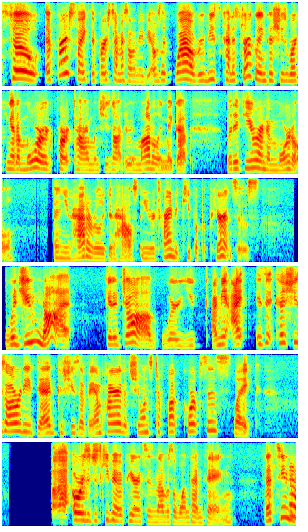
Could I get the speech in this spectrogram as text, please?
so at first like the first time I saw the movie I was like wow Ruby's kind of struggling cuz she's working at a morgue part-time when she's not doing modeling makeup. But if you were an immortal and you had a really good house and you were trying to keep up appearances, would you not get a job where you I mean I is it cuz she's already dead cuz she's a vampire that she wants to fuck corpses like uh, or is it just keeping up appearances and that was a one-time thing? That seemed Yeah.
